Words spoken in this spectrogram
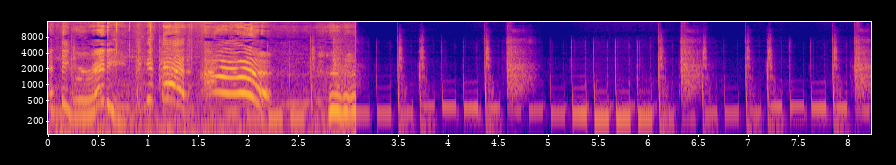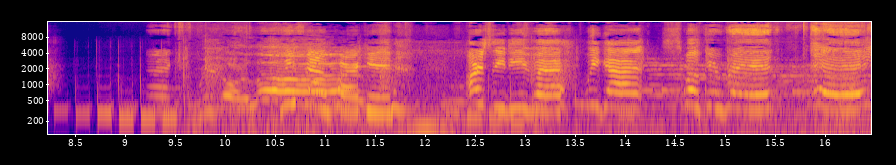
I think we're ready. Look at that. Ah! are live. We found parking. RC Diva. We got Smoking Red. Hey,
